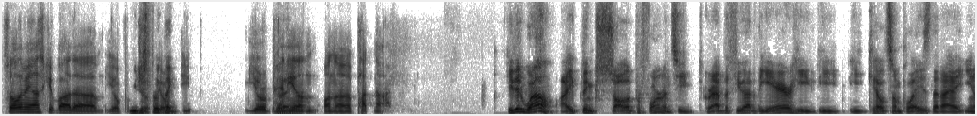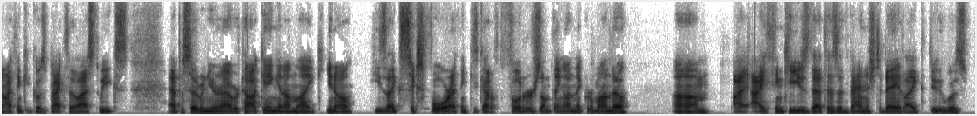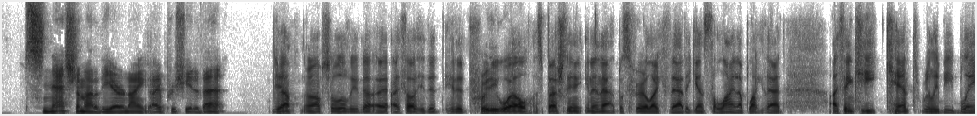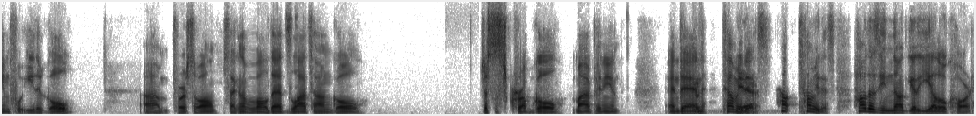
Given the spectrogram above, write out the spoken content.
So let me ask you about uh, your you just your, like your opinion on on uh, Putna. He did well. I think solid performance. He grabbed a few out of the air. He he he killed some plays that I you know I think it goes back to last week's episode when you and I were talking, and I'm like you know he's like six four. I think he's got a foot or something on Nick Rimando. Um, I I think he used that to his advantage today. Like dude was snatched him out of the air, and I, I appreciated that. Yeah, no, absolutely. That I, I thought he did he did pretty well, especially in an atmosphere like that against a lineup like that. I think he can't really be blamed for either goal. Um, first of all, second of all, that Zlatan goal, just a scrub goal, my opinion. And then tell me yeah. this. How, tell me this. How does he not get a yellow card?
